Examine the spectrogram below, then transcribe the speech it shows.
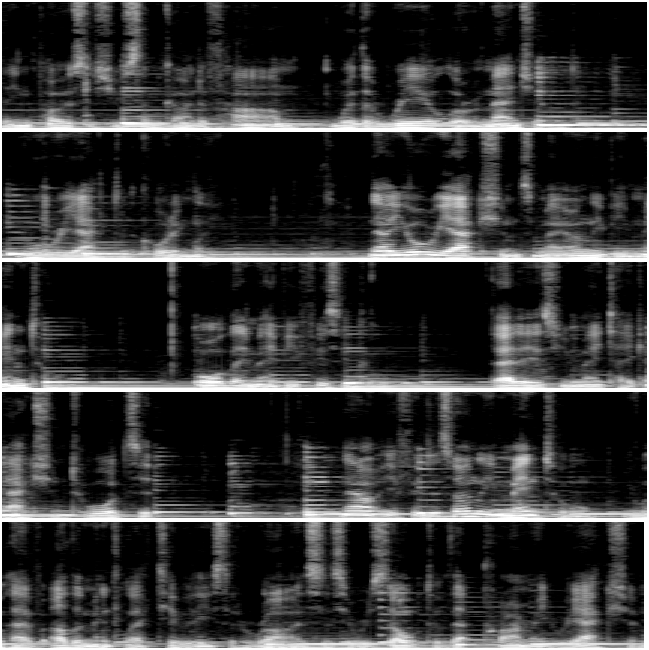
thing poses you some kind of harm, whether real or imagined, you will react accordingly. Now, your reactions may only be mental, or they may be physical. That is, you may take action towards it. Now, if it is only mental, you will have other mental activities that arise as a result of that primary reaction.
